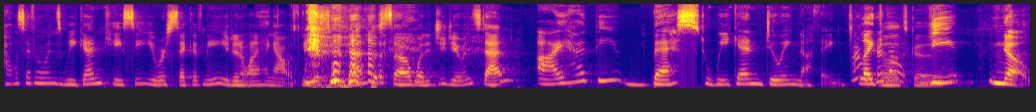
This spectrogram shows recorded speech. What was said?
how was everyone's weekend? Casey, you were sick of me. You didn't want to hang out with me this weekend. so what did you do instead? I had the best weekend doing nothing. Oh, like good. Oh, that's good. the no.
